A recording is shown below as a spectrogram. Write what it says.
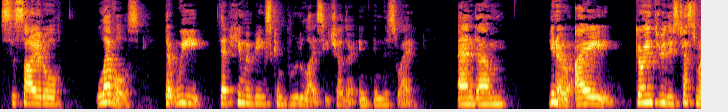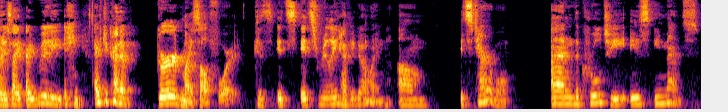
societal levels, that we that human beings can brutalize each other in, in this way. And, um, you know, I, going through these testimonies, I, I really, I have to kind of gird myself for it because it's, it's really heavy going. Um, it's terrible. And the cruelty is immense.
